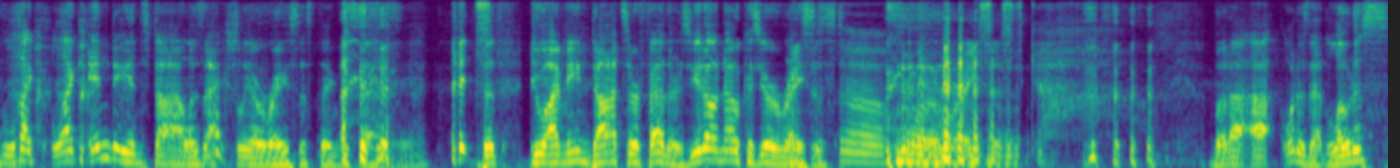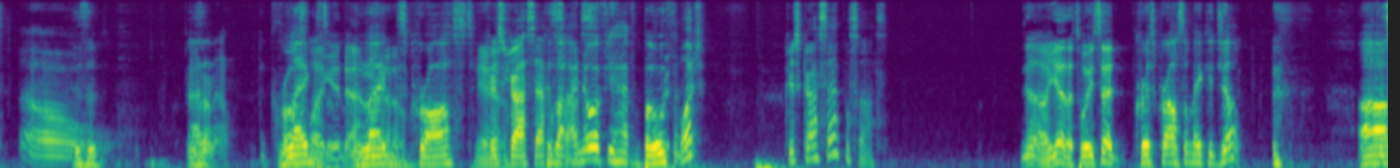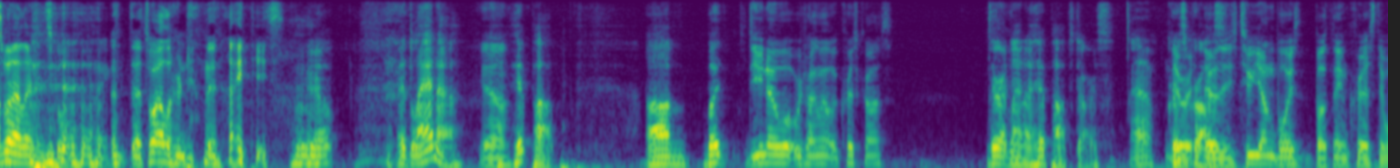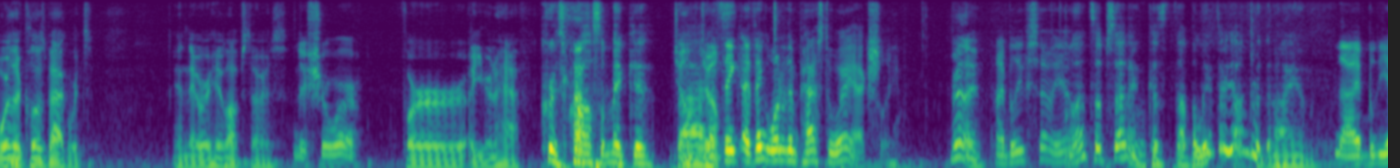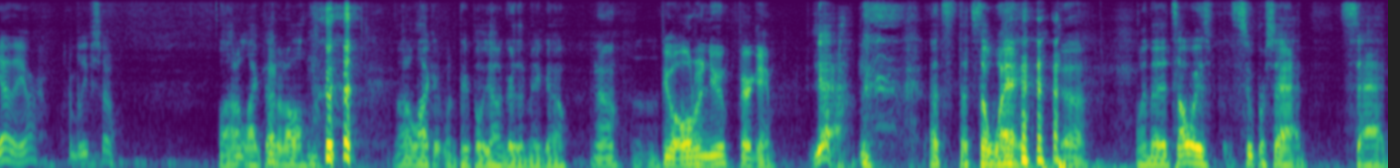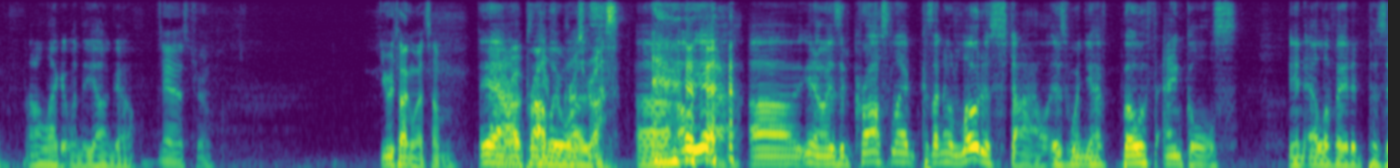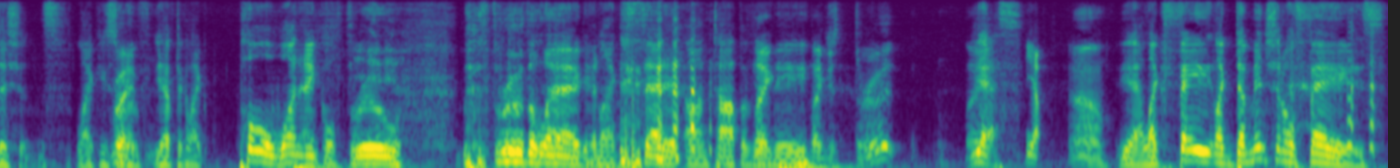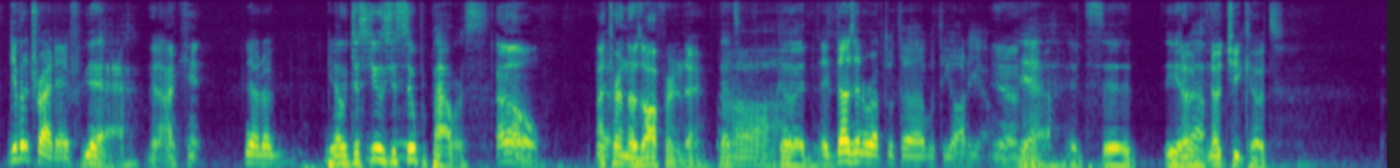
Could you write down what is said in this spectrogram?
like like Indian style is actually a racist thing to say. It's, Does- do I mean dots or feathers? You don't know because you're a racist. Racist. oh, what a racist. God. But uh, uh, what is that? Lotus? Oh. Is it? I don't know. cross-legged. I don't legs know. crossed. Yeah. Crisscross applesauce. Because I, I know if you have both What? crisscross applesauce. No, yeah, that's what he said. Kris Kross will make you jump. That's what I learned in school. That's what I learned in the nineties. yep. Atlanta Yeah. hip hop. Um, but Do you know what we're talking about with Kris Kross? they're Atlanta hip hop stars. oh, There were, Kris Kross. there were these two young boys, both named Chris. They wore their clothes backwards, and they were hip hop stars They sure were. for a year and a half. Kris Kross will make you Jump, Uh, I think I think one of them passed away actually. Really? I believe so. Yeah. Well, that's upsetting because I believe they're younger than I am. I believe yeah they are. I believe so. Well, I don't like that at all. I don't like it when people younger than me go. No. People older than you, fair game. Yeah, that's that's the way. yeah. When the, it's always super sad, sad. I don't like it when the young go. Yeah, that's true. You were talking about something. Yeah, I you probably was. crisscross. Uh, oh yeah, uh, you know, is it cross leg? Because I know Lotus style is when you have both ankles in elevated positions. Like you sort Right. of you have to like pull one ankle through through the leg and like set it on top of Like, your knee. like just through it. Like, yes, Yep. Oh. yeah, like phase, like dimensional phase. Give it a try, Dave. yeah, Yeah, I can't. No, no. you know, just use your superpowers. Oh. I turned those off for today. That's Oh. good. It does interrupt with the with the audio. Yeah. Yeah. yeah, it's uh, No, no cheat codes.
